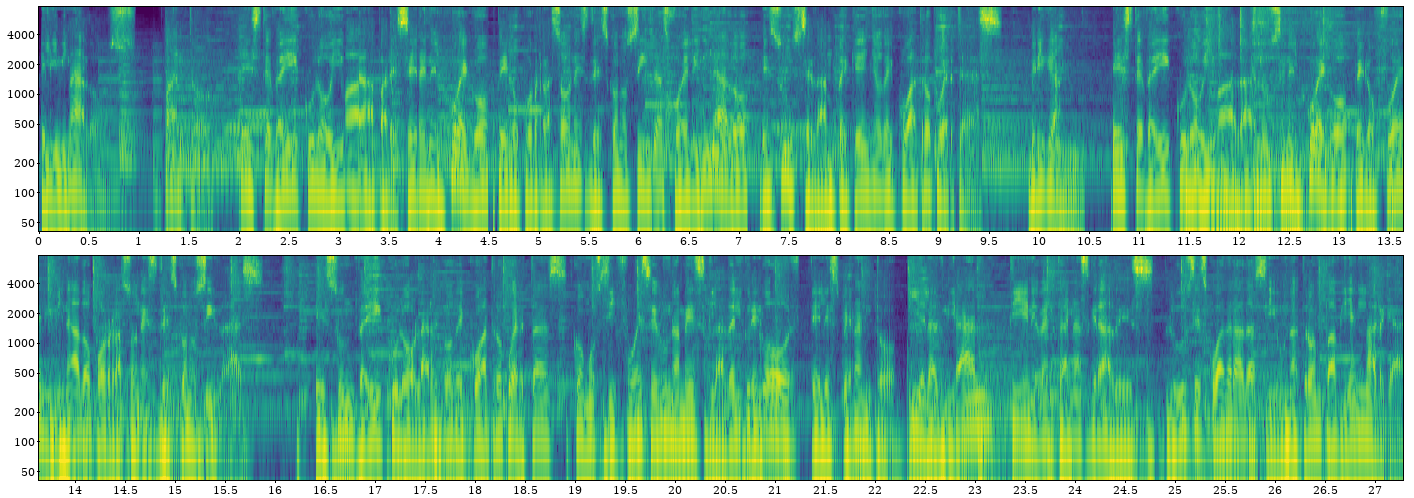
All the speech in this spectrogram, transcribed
Eliminados. Panto. Este vehículo iba a aparecer en el juego, pero por razones desconocidas fue eliminado, es un sedán pequeño de cuatro puertas. Brigand. Este vehículo iba a dar luz en el juego pero fue eliminado por razones desconocidas. Es un vehículo largo de cuatro puertas, como si fuese una mezcla del Gregor, el Esperanto, y el Admiral, tiene ventanas grades, luces cuadradas y una trompa bien larga.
